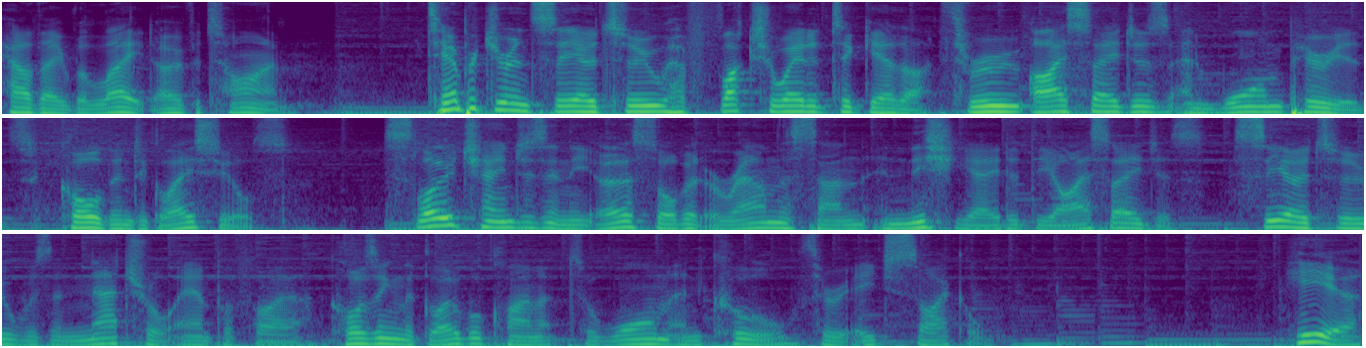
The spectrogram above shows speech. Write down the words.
how they relate over time. Temperature and CO2 have fluctuated together through ice ages and warm periods, called interglacials. Slow changes in the Earth's orbit around the Sun initiated the ice ages. CO2 was a natural amplifier, causing the global climate to warm and cool through each cycle. Here,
